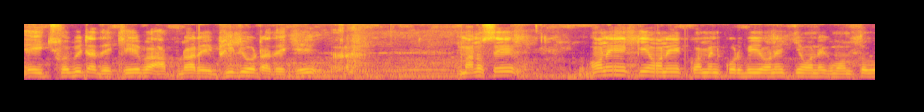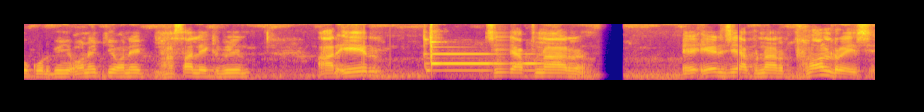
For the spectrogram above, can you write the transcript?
এই ছবিটা দেখে বা আপনার এই ভিডিওটা দেখে মানুষে অনেকে অনেক কমেন্ট করবে অনেকে অনেক মন্তব্য করবে অনেকে অনেক ভাষা লিখবে। আর এর যে আপনার এর যে আপনার ফল রয়েছে,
